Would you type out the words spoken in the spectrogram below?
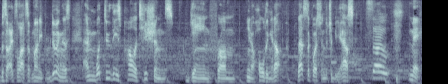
besides lots of money from doing this? And what do these politicians gain from, you know, holding it up? That's the question that should be asked. So, Mick,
